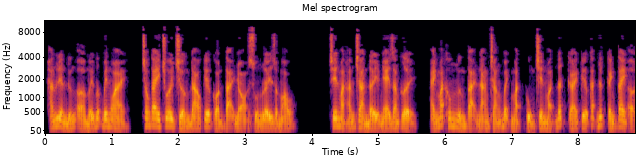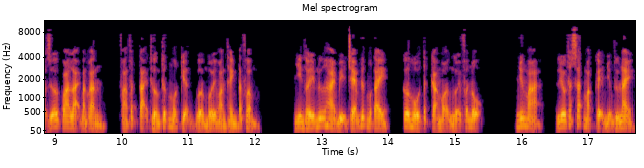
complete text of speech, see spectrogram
Hắn liền đứng ở mấy bước bên ngoài, trong tay trôi trường đao kia còn tại nhỏ xuống lấy giọt máu. Trên mặt hắn tràn đầy nhe răng cười, ánh mắt không ngừng tại nàng trắng bệnh mặt cùng trên mặt đất cái kia cắt đứt cánh tay ở giữa qua lại băn khoăn phản phất tại thưởng thức một kiện vừa mới hoàn thành tác phẩm. Nhìn thấy nữ hài bị chém đứt một tay, cơ hồ tất cả mọi người phẫn nộ. Nhưng mà, liêu thất sát mặc kệ những thứ này.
